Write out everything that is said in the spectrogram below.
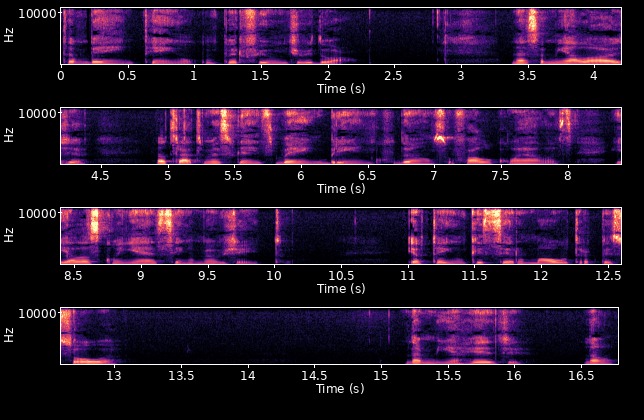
Também tenho um perfil individual. Nessa minha loja, eu trato meus clientes bem, brinco, danço, falo com elas e elas conhecem o meu jeito. Eu tenho que ser uma outra pessoa? Na minha rede? Não,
